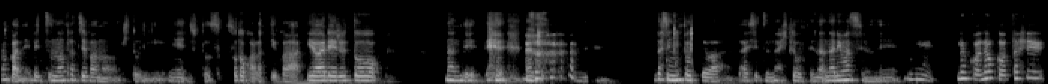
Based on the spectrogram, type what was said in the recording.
なんかね別の立場の人にねちょっとそ外からっていうか言われるとなんでって なんかね私にとっては大切な人ってななりますよね。うん、なんかなんか私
